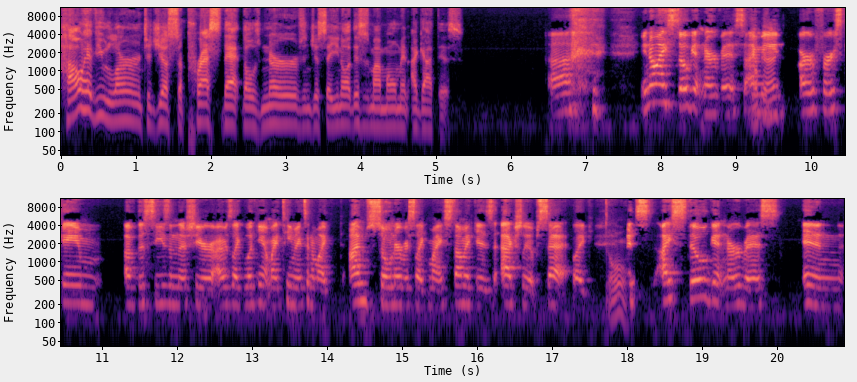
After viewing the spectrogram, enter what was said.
how have you learned to just suppress that, those nerves and just say, you know what, this is my moment. I got this. Uh, you know, I still get nervous. I okay. mean, our first game of the season this year, I was like looking at my teammates and I'm like, I'm so nervous. Like my stomach is actually upset. Like oh. it's, I still get nervous in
